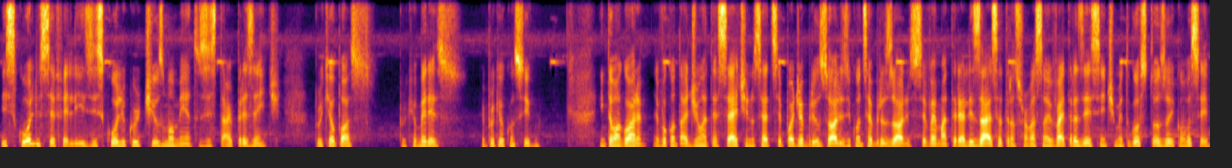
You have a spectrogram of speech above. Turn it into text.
Escolho ser feliz, escolho curtir os momentos, estar presente. Porque eu posso, porque eu mereço e porque eu consigo. Então agora eu vou contar de 1 até 7 e no 7 você pode abrir os olhos. E quando você abrir os olhos, você vai materializar essa transformação e vai trazer esse sentimento gostoso aí com você.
